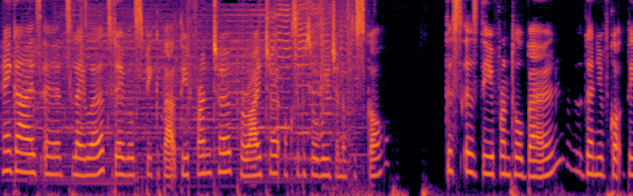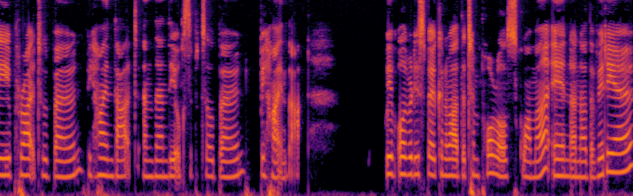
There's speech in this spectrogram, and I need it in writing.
Hey guys, it's Laila. Today we'll speak about the fronto-parieto-occipital region of the skull. This is the frontal bone, then you've got the parietal bone behind that, and then the occipital bone behind that. We've already spoken about the temporal squama in another video.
